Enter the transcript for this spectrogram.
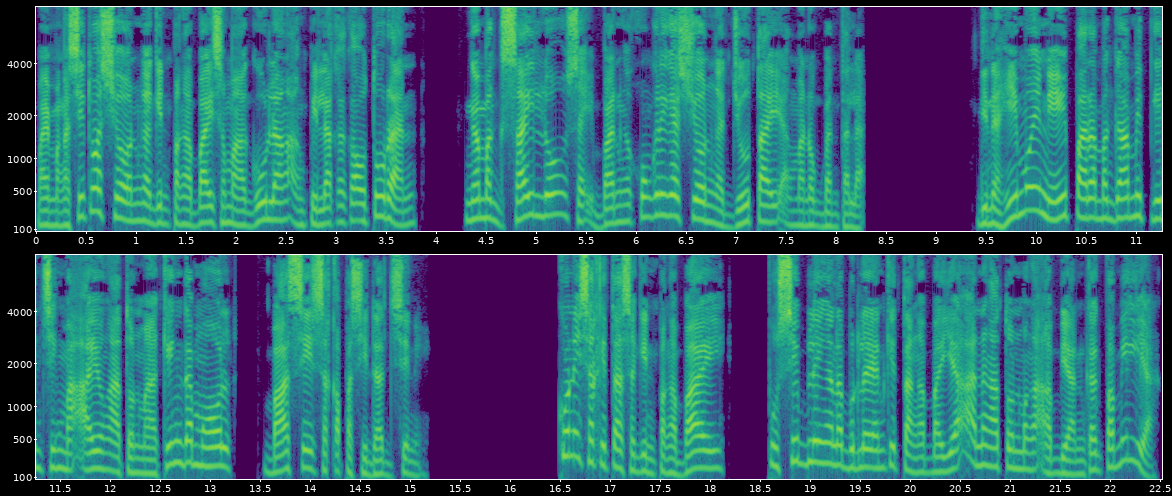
May mga sitwasyon nga ginpangabay sa mga gulang ang pila ka kauturan nga magsaylo sa iban nga kongregasyon nga jutay ang manugbantala. Ginahimo ini para magamit ginsing maayong aton mga kingdom hall base sa kapasidad sini. Kung isa kita sa ginpangabay, posible nga nabudlayan kita nga bayaan ng aton mga abyan kag pamilya.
